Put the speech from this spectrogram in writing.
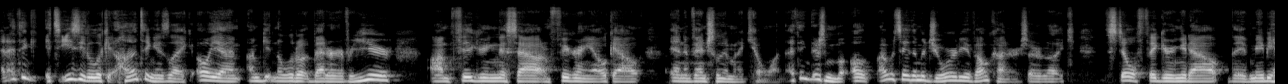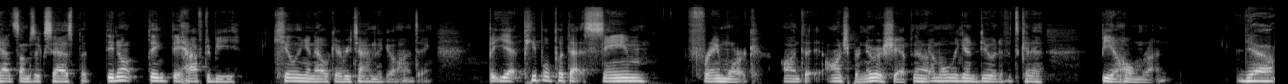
And I think it's easy to look at hunting as like, oh yeah, I'm, I'm getting a little bit better every year. I'm figuring this out. I'm figuring elk out, and eventually I'm going to kill one. I think there's, oh, I would say the majority of elk hunters are like still figuring it out. They've maybe had some success, but they don't think they have to be killing an elk every time they go hunting. But yet people put that same framework onto entrepreneurship. Like, I'm only going to do it if it's going to be a home run. Yeah.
